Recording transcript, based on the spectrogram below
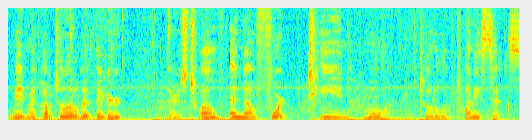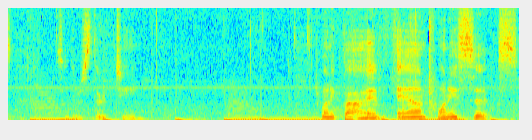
made my pouch a little bit bigger. There's 12 and now 14 more. Total of 26. So there's 13, 25, and 26.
